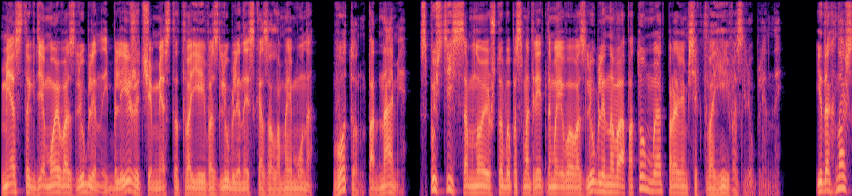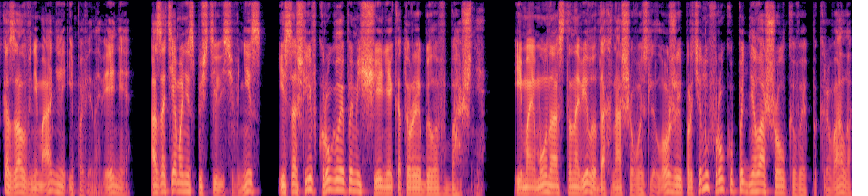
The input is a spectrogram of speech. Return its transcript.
место, где мой возлюбленный, ближе, чем место твоей возлюбленной, — сказала Маймуна. Вот он, под нами. Спустись со мною, чтобы посмотреть на моего возлюбленного, а потом мы отправимся к твоей возлюбленной. И Дахнаш сказал внимание и повиновение, а затем они спустились вниз, и сошли в круглое помещение, которое было в башне. И Маймуна остановила Дахнаша возле ложи и, протянув руку, подняла шелковое покрывало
